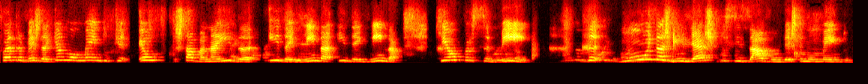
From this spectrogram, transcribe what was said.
foi através daquele momento que eu estava na ida, ida e vinda, ida e vinda, que eu percebi que muitas mulheres precisavam deste momento.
